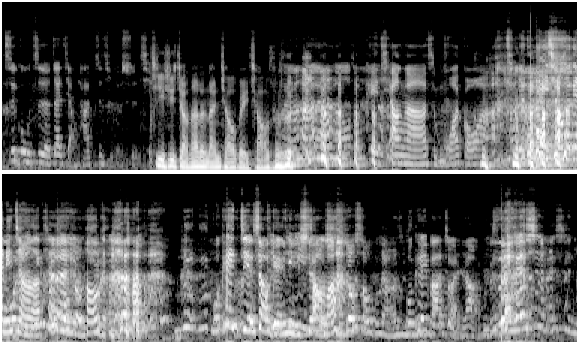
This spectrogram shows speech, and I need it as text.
自顾自的在讲他自己的事情。继续讲他的南桥北桥，是不是？然后什么配枪啊，什么挖沟啊，配枪都跟你讲了听，起来是很有好 我可以介绍给你，需要吗？就受不了了，是不是我可以把它转让，不是？没事没事，你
